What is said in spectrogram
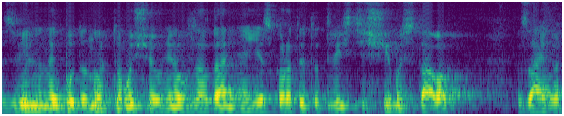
Звільнений буде нуль, тому що у нього завдання є скоротити 200 з чимось ставок зайвих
